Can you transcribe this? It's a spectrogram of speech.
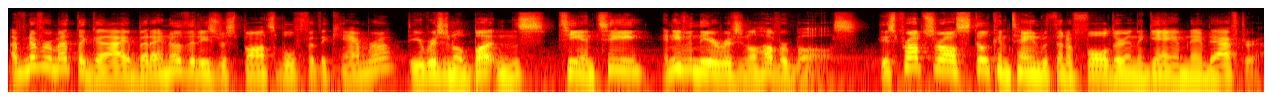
I've never met the guy, but I know that he's responsible for the camera, the original buttons, TNT, and even the original hoverballs. These props are all still contained within a folder in the game named after him.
